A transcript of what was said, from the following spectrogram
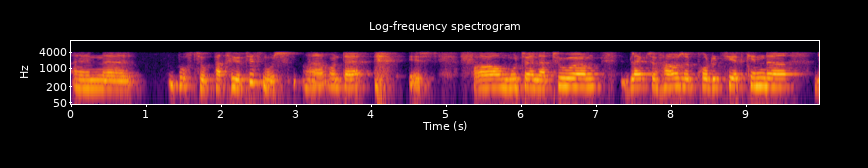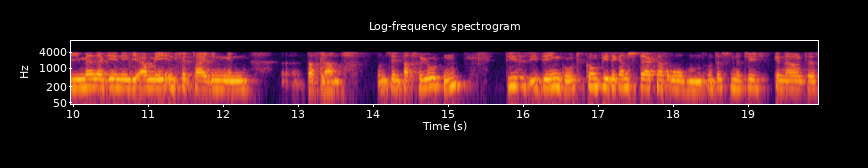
ein äh, Buch zu Patriotismus. Äh, und da ist Frau, Mutter, Natur, bleibt zu Hause, produziert Kinder, die Männer gehen in die Armee und verteidigen äh, das Land und sind Patrioten dieses Ideengut kommt wieder ganz stark nach oben. Und das ist natürlich genau das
